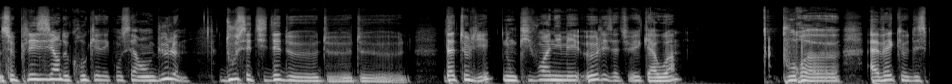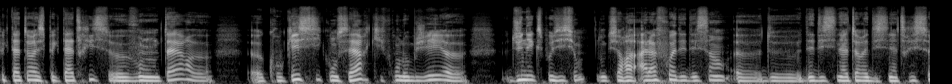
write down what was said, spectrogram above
ce plaisir de croquer des concerts en bulle, d'où cette idée de de- de- d'ateliers, donc qui vont animer eux les ateliers Kawa euh, avec des spectateurs et spectatrices euh, volontaires euh, croquer six concerts qui feront l'objet d'une exposition. Donc il y aura à la fois des dessins de des dessinateurs et dessinatrices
